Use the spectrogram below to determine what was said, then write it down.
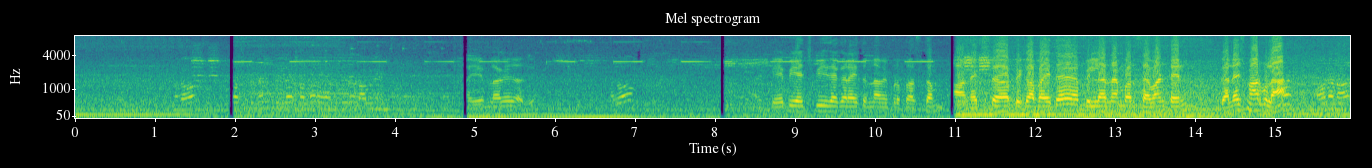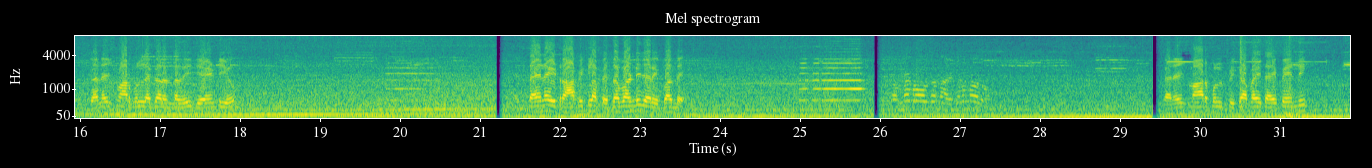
ఏం లాగేది అది? హలో? కేపీహెచ్పి దగ్గర అవుతున్నాం ఇప్పుడు ప్రస్తుతం. నెక్స్ట్ పికప్ అయితే pillar number seven ten Ganesh మార్బులా Ganesh marble దగ్గర ఉంటుంది జేఎన్టీయు ఎంతైనా ఈ ట్రాఫిక్లో పెద్ద బండి జర ఇబ్బంది. గణేష్ మార్బుల్ పికప్ అయితే అయిపోయింది.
